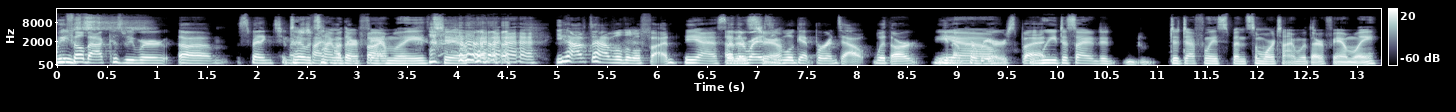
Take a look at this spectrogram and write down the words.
we fell back because we were um, spending too much time, time with our fun. family too. you have to have a little fun. Yes, otherwise you will get burnt out with our you yeah, know careers. But we decided to to definitely spend some more time with our family,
